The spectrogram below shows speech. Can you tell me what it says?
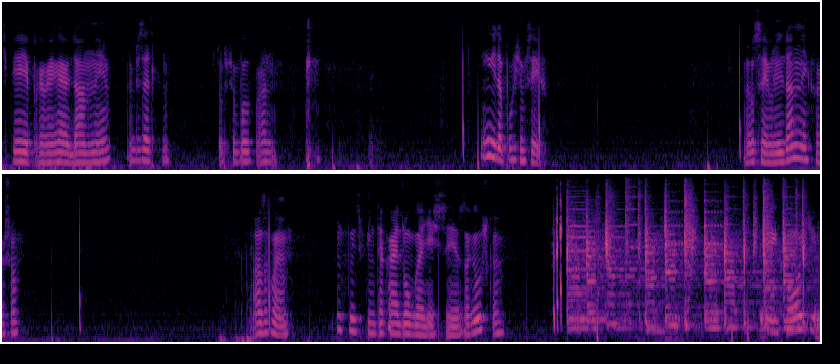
Теперь я проверяю данные обязательно, чтобы все было правильно. И, допустим, сейф. Засейвили данные, хорошо. А, заходим. Ну, в принципе, не такая долгая здесь загрузка. Переходим.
